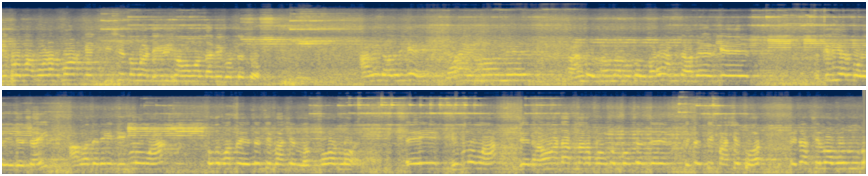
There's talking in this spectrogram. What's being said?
ডিপ্লোমা পড়ার পর কিসে তোমার ডিগ্রি সমমান দাবি করতেছো? আমি তাদেরকে যারা এই ধরনের কাণ্ড মতন করে, আমি তাদেরকে ক্লিয়ার করে দিতে চাই, আমাদের এই ডিপ্লোমা শুধুমাত্র এসএসসি পাসের পর নয়। এই ডিপ্লোমা যে ধারণাটা আপনারা পছন্দ করছেন যে পাশের পর, এটা ছিল মূলত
